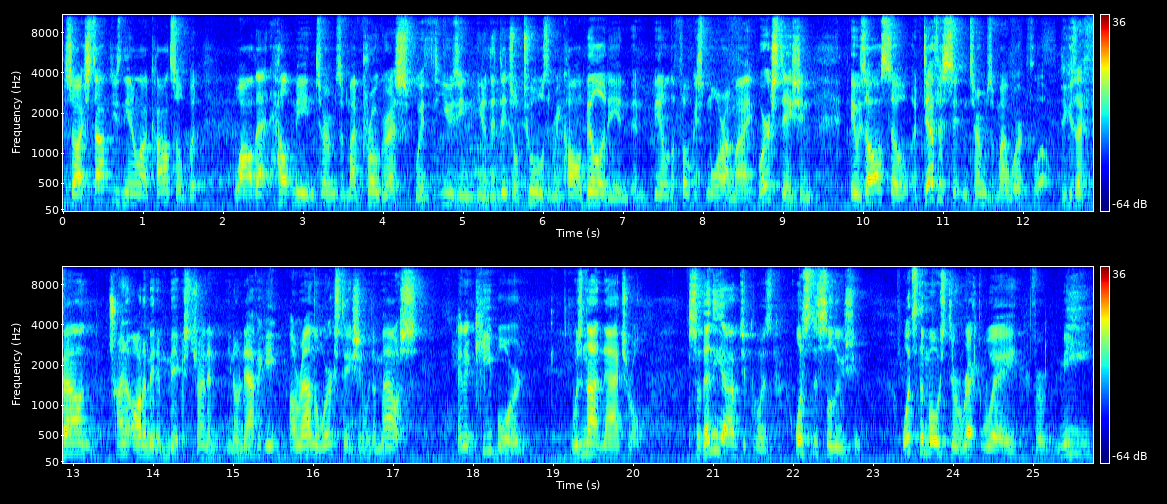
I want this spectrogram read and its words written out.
So I stopped using the analog console, but while that helped me in terms of my progress with using you know the digital tools and recallability and, and be able to focus more on my workstation, it was also a deficit in terms of my workflow because I found trying to automate a mix, trying to you know navigate around the workstation with a mouse and a keyboard was not natural. So then the object was, what's the solution? what's the most direct way for me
